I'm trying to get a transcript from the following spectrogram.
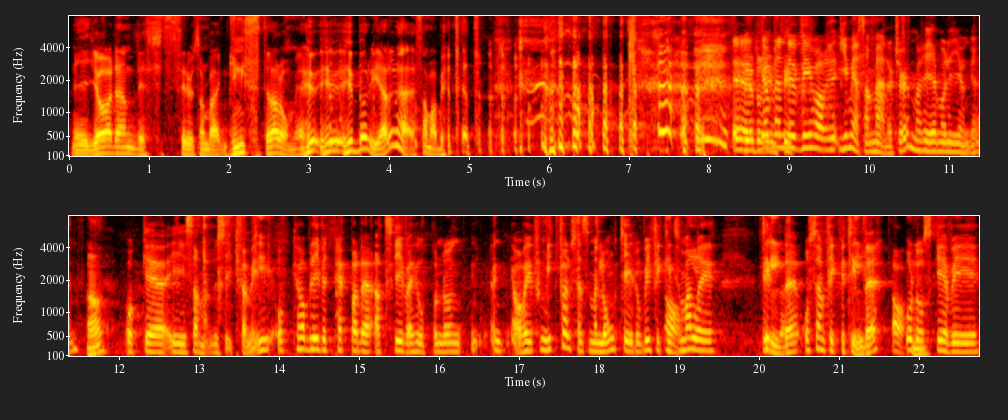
ni gör den, det ser ut som det bara gnistrar om er. Hur, hur, hur började det här samarbetet? Eh, ja, men, eh, vi har gemensam manager, Maria Molin Ljunggren. Ja. och eh, i samma musikfamilj och har blivit peppade att skriva ihop under en, en, ja, för mitt fall känns som en lång tid och vi fick liksom aldrig till det och sen fick vi till det och då Mm. skrev vi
